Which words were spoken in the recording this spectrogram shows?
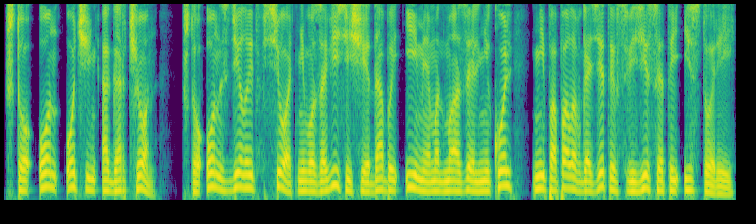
что он очень огорчен, что он сделает все от него зависящее, дабы имя мадемуазель Николь не попало в газеты в связи с этой историей.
